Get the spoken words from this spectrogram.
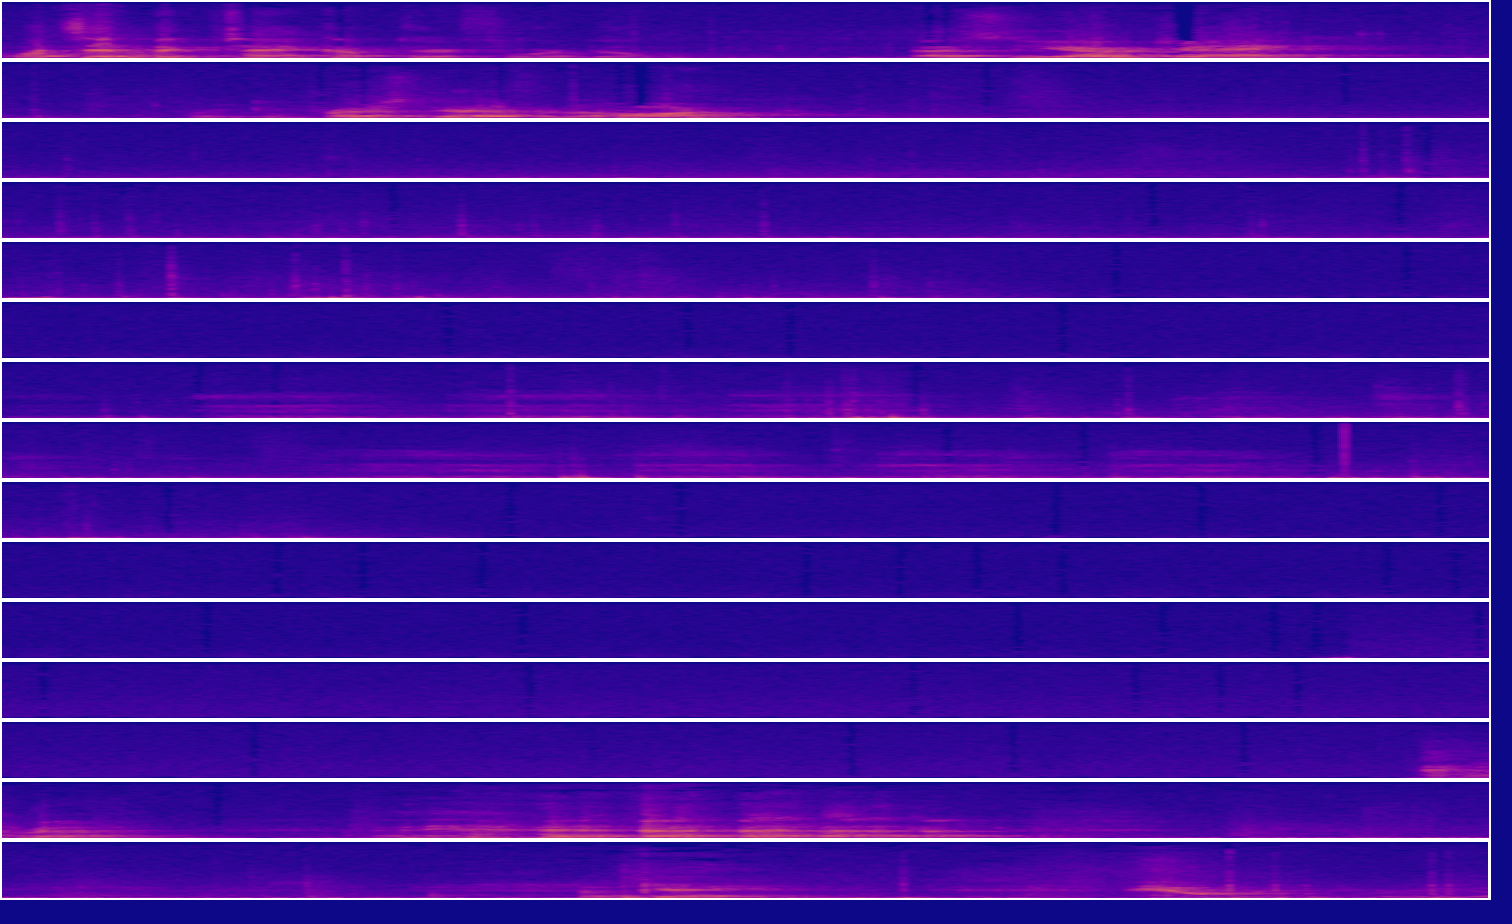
What's that big tank up there for, Bill? That's the air tank for compressed air for the horn. Okay.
